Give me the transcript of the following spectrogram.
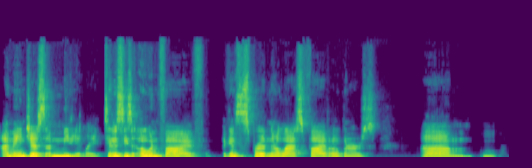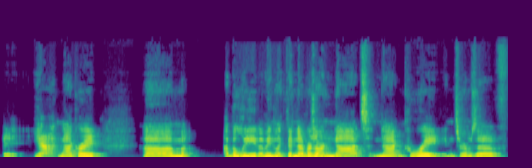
I mean, just immediately. Tennessee's 0 and 5 against the spread in their last five openers. Um, eh, yeah, not great. Um, I believe, I mean, like the numbers are not not great in terms of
